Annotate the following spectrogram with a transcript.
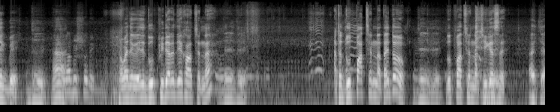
দেখবে। জি। হ্যাঁ। সারা বিশ্ব দেখবে। সবাই দেখবে। এই যে দুধ ফিডারে দিয়ে খাওয়াচ্ছেন না? জি জি। আচ্ছা দুধ পাচ্ছেন না তাই তো? জি জি। দুধ পাচ্ছেন না ঠিক আছে। আচ্ছা।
